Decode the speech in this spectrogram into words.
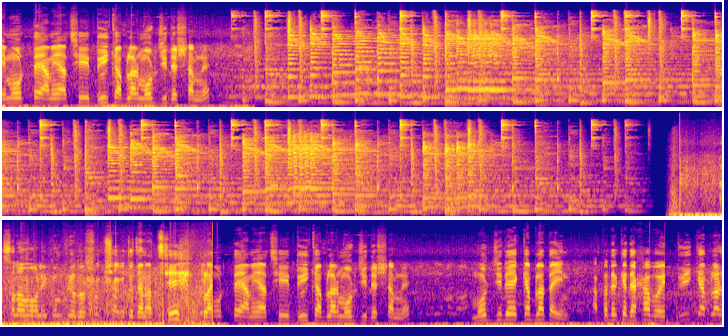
এই মুহূর্তে আমি আছি দুই কাবলার মসজিদের সামনে। আসসালামু আলাইকুম, প্রিয় দর্শক, স্বাগত জানাচ্ছি। মুহূর্তে আমি আছি দুই কাবলার মসজিদের সামনে। মসজিদে কাবলাতাইন আপনাদেরকে দেখাবো দুই ক্যাবলার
